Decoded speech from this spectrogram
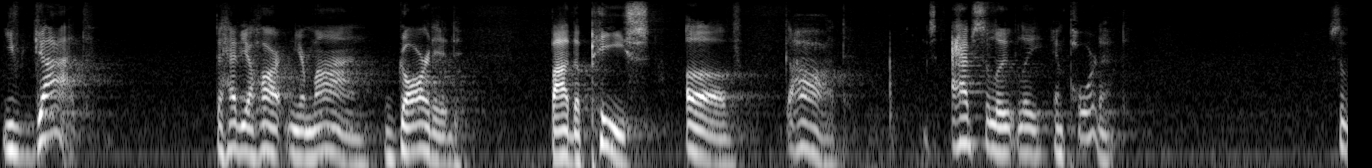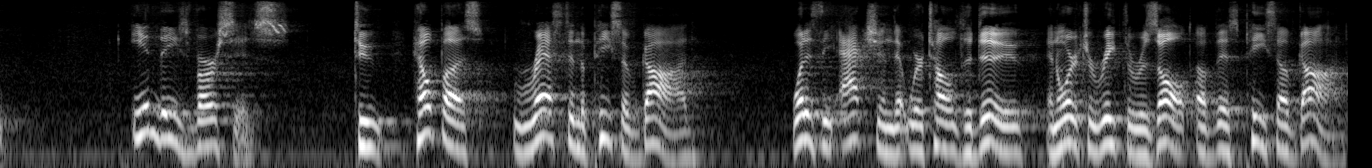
You've got to have your heart and your mind guarded by the peace of God. It's absolutely important. So, in these verses, to help us rest in the peace of God, what is the action that we're told to do in order to reap the result of this peace of God?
